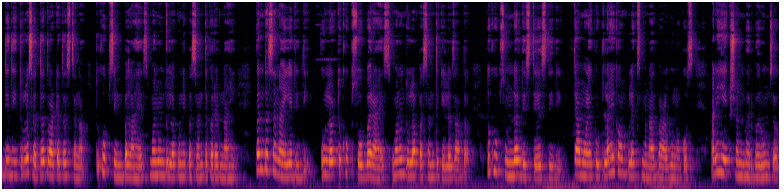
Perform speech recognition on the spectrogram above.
दीदी तुला सतत वाटत असतं ना तू खूप सिंपल आहेस म्हणून तुला कुणी पसंत करत नाही. पण तसं नाही आहे दीदी. उलट तू खूप सोबर आहेस म्हणून तुला पसंत केलं जातं. तू खूप सुंदर दिसतेस दीदी. त्यामुळे कुठलाही कॉम्प्लेक्स मनात बाळगू नकोस. आणि हे क्षण भरभरून जग.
